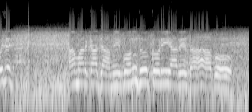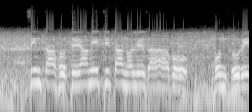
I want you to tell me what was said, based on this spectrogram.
ওই যে, আমার কাজ আমি বন্ধু করি, আরে যাব। চিন্তা হতে আমি চিতা নলে যাব। বন্ধুরে,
